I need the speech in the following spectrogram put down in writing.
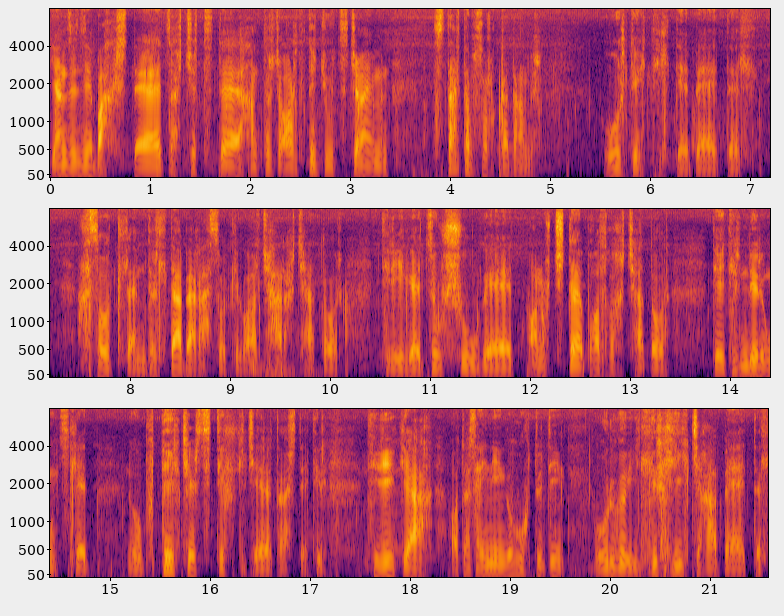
янз янзны багштай, зочидтой хамтарч оролдож үзэж байгаа юм нь стартап сурах гэдэг юм байна. Өөртөө ихтэй байдал, асуудал амьдралдаа байгаа асуудлыг олж харах чадвар, трийгээ зөв шүүгээд, оновчтой болгох чадвар. Тэгээ тэрэн дээр үнслээд нөгөө бүтээлчээр сэтгэх гэж яриад байгаа штэ. Тэр трийг яах? Одоо саяны ингээ хүүхдүүдийн өөрийгөө илэрхийлж байгаа байдал.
